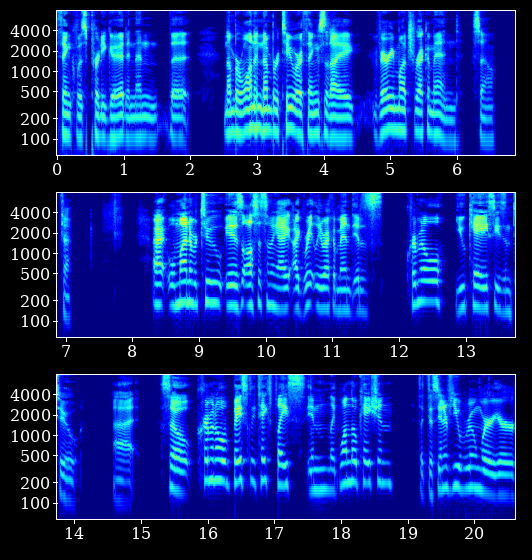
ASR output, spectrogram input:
think was pretty good, and then the number one and number two are things that I very much recommend. So All right. Well, my number two is also something I, I greatly recommend. It is Criminal UK season two. Uh, so Criminal basically takes place in like one location. It's like this interview room where you're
